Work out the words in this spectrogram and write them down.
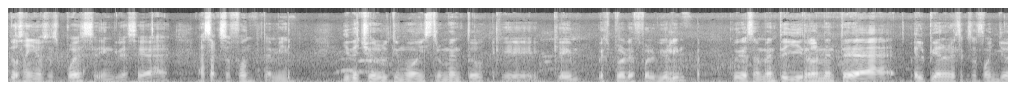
dos años después ingresé a, a saxofón también. Y de hecho el último instrumento que, que exploré fue el violín curiosamente. Y realmente ah, el piano y el saxofón yo,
